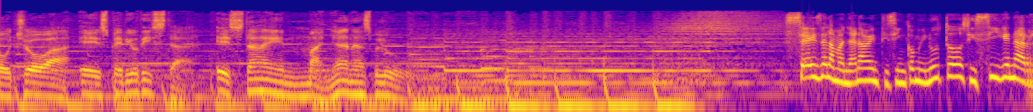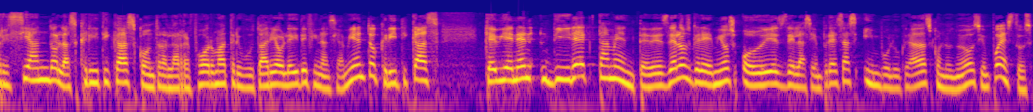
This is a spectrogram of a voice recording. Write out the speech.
Ochoa es periodista. Está en Mañanas Blue. 6 de la mañana, 25 minutos, y siguen arreciando las críticas contra la reforma tributaria o ley de financiamiento, críticas que vienen directamente desde los gremios o desde las empresas involucradas con los nuevos impuestos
